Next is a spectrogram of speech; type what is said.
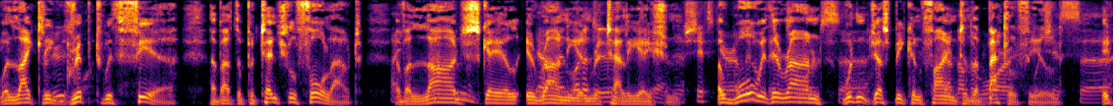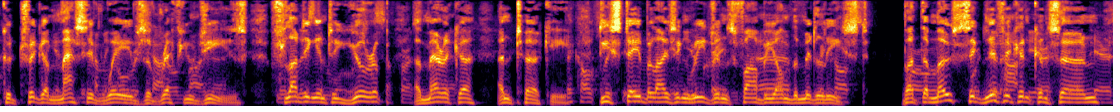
were likely gripped with fear about the potential fallout of a large-scale Iranian retaliation. A war with Iran wouldn't just be confined to the battlefield. It could trigger massive waves of refugees flooding into Europe, America, and Turkey, destabilizing regions far beyond the Middle East. But the most significant concern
